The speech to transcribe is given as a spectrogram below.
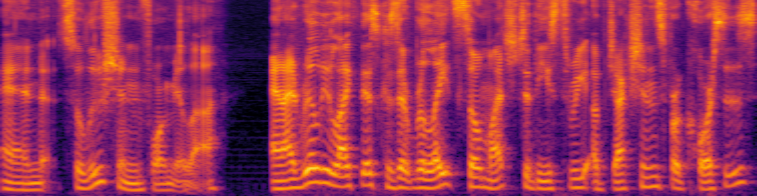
and solution formula. And I really like this because it relates so much to these three objections for courses.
